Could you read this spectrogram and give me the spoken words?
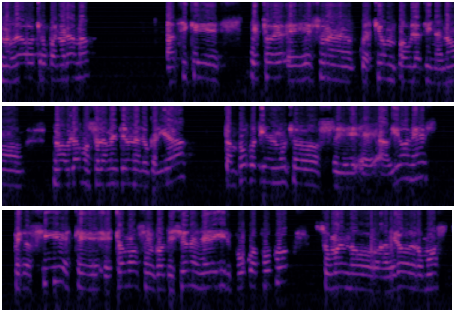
nos da otro panorama. Así que esto es, eh, es una cuestión paulatina, no no hablamos solamente de una localidad, tampoco tienen muchos eh, eh, aviones, pero sí este, estamos en condiciones de ir poco a poco sumando aeródromos.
